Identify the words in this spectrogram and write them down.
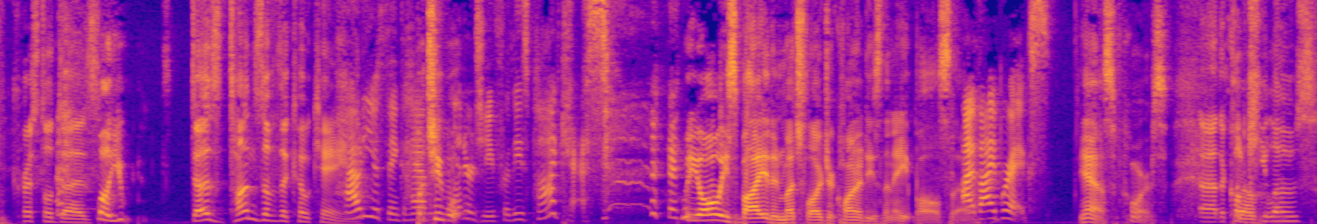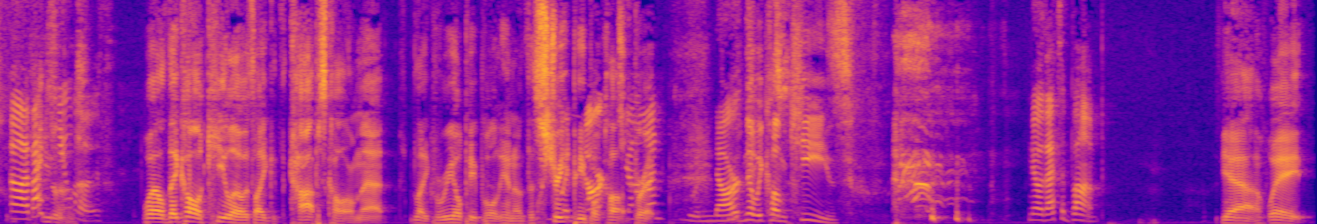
Crystal does Well, you does tons of the cocaine. How do you think I have you energy for these podcasts? we always buy it in much larger quantities than eight balls, though. I buy bricks. yes, of course. uh, they're called So- kilos. Oh, I buy Kilos. kilos. Well, they call it kilos like the cops call them that. Like real people, you know, the You street people narc, call it John? brick. You a narc? No, we call them keys. No, that's a bump. Yeah, wait.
